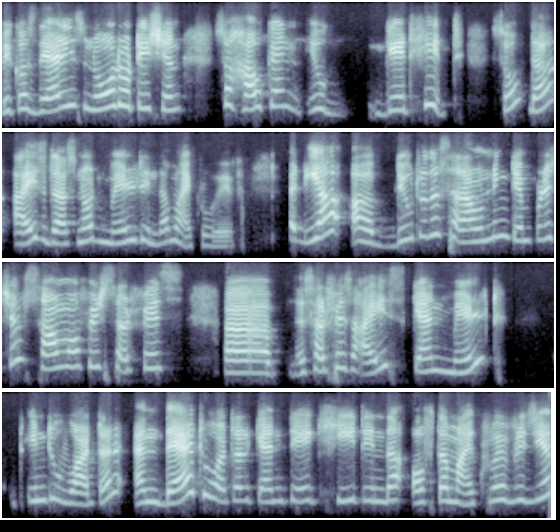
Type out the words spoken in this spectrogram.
because there is no rotation. So how can you get heat? So the ice does not melt in the microwave. But yeah, uh, due to the surrounding temperature, some of its surface uh, surface ice can melt into water and that water can take heat in the of the microwave region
